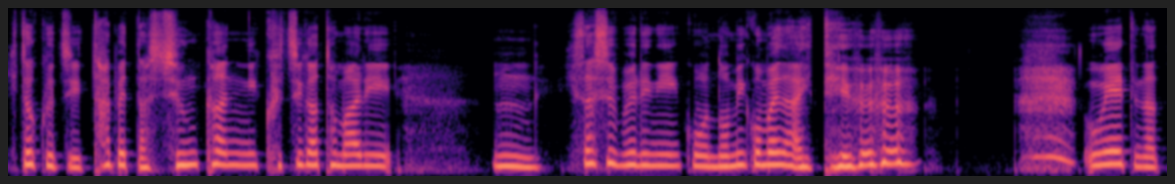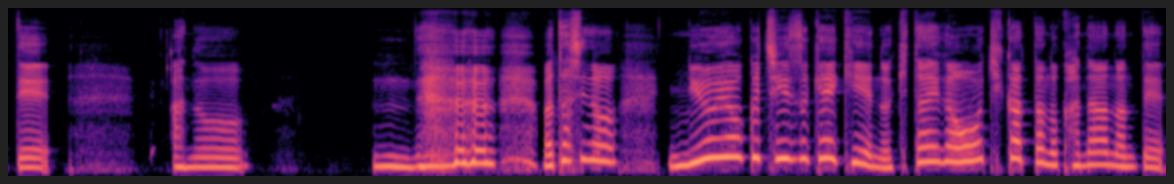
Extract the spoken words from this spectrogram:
一口食べた瞬間に口が止まり、うん、久しぶりにこう飲み込めないっていう うえってなってあのうん。私のニューヨークチーズケーキへの期待が大きかったのかななんて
